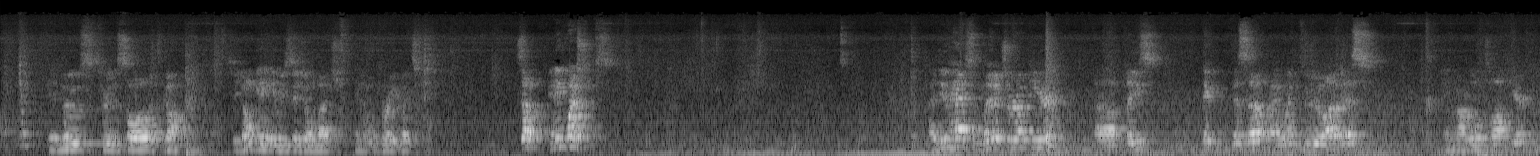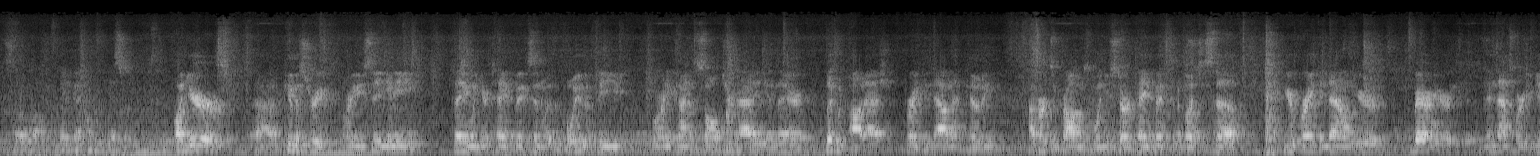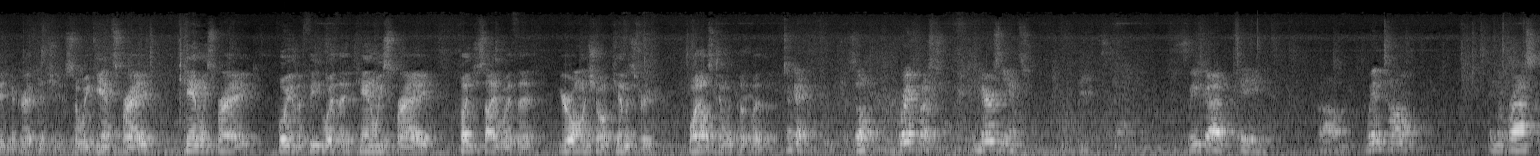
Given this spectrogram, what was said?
It moves through the soil, it's gone. So you don't get any residual much in the very wet spring. So, any questions? I do have some literature up here. Uh, please pick this up. I went through a lot of this in our little talk here, so uh, take that home. Yes, sir. On your uh, chemistry, are you seeing anything when you're tank mixing with the foliar feed or any kind of salt you're adding in there? Liquid potash breaking down that coating. I've heard some problems when you start tank mixing a bunch of stuff. You're breaking down your barrier, and then that's where you're getting your drift issues. So we can't spray. Can we spray foliar feed with it? Can we spray fungicide with it? You're only showing chemistry. What else can we put with it? Okay, so great question. And here's the answer. We've got a um, wind tunnel in Nebraska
